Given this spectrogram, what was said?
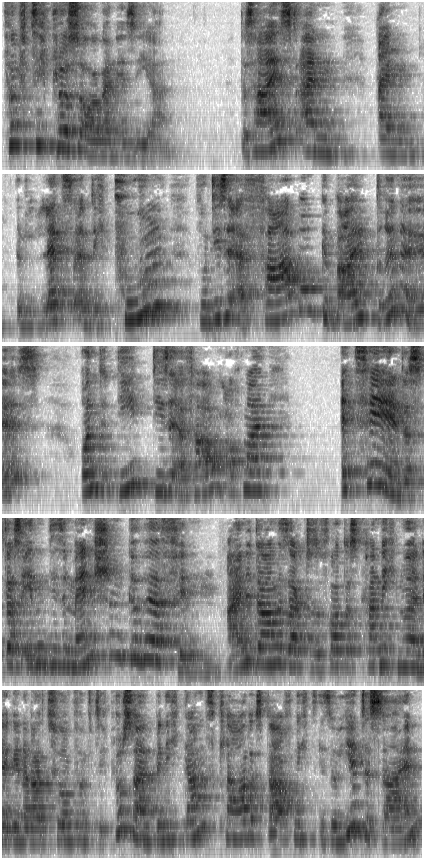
50 plus organisieren. Das heißt, ein ein letztendlich Pool, wo diese Erfahrung geballt drinne ist und die diese Erfahrung auch mal erzählen, dass, dass eben diese Menschen Gehör finden. Eine Dame sagte sofort, das kann nicht nur in der Generation 50 plus sein, bin ich ganz klar, das darf nichts Isoliertes sein.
